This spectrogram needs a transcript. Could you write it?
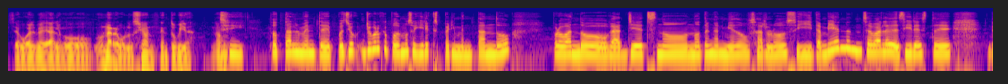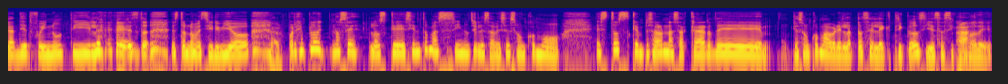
se vuelve algo, una revolución en tu vida, ¿no? Sí, Totalmente. Pues yo, yo creo que podemos seguir experimentando probando gadgets, no, no tengan miedo a usarlos y también se vale decir este gadget fue inútil, esto, esto no me sirvió. Por ejemplo, no sé, los que siento más inútiles a veces son como estos que empezaron a sacar de, que son como abrelatas eléctricos y es así ah. como de,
